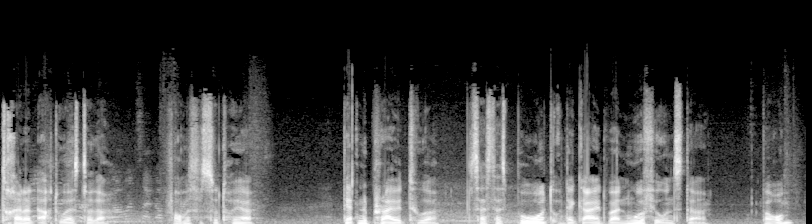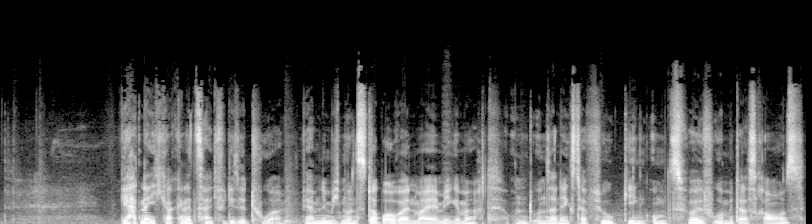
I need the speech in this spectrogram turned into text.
308 US-Dollar. Warum ist das so teuer? Wir hatten eine Private Tour. Das heißt, das Boot und der Guide war nur für uns da. Warum? Wir hatten eigentlich gar keine Zeit für diese Tour. Wir haben nämlich nur einen Stopover in Miami gemacht und unser nächster Flug ging um 12 Uhr mittags raus.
